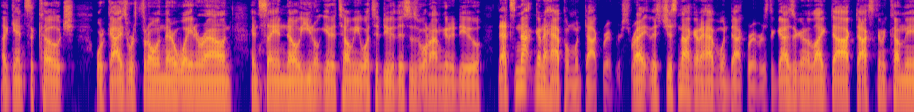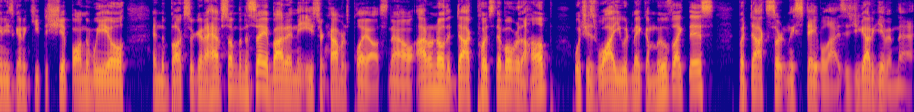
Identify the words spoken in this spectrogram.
against the coach, where guys were throwing their weight around and saying, No, you don't get to tell me what to do. This is what I'm going to do. That's not going to happen with Doc Rivers, right? That's just not going to happen with Doc Rivers. The guys are going to like Doc. Doc's going to come in. He's going to keep the ship on the wheel, and the Bucks are going to have something to say about it in the Eastern Conference playoffs. Now, I don't know that Doc puts them over the hump, which is why you would make a move like this, but Doc certainly stabilizes. You got to give him that.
